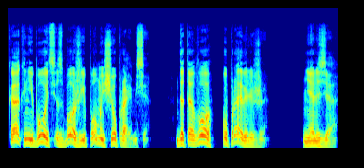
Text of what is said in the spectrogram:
«Как-нибудь с Божьей помощью управимся. До того управили же». «Нельзя,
